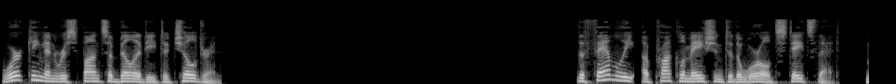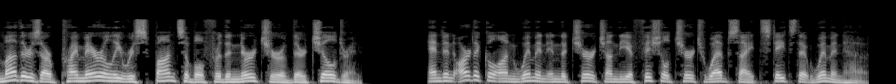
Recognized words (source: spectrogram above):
Working and responsibility to children. The Family, a proclamation to the world states that, "...mothers are primarily responsible for the nurture of their children." And an article on women in the church on the official church website states that women have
